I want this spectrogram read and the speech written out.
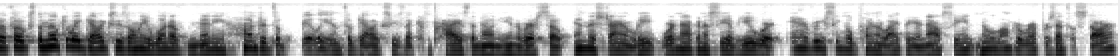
But folks, the Milky Way galaxy is only one of many hundreds of billions of galaxies that comprise the known universe. So in this giant leap, we're now going to see a view where every single point of light that you're now seeing no longer represents a star,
